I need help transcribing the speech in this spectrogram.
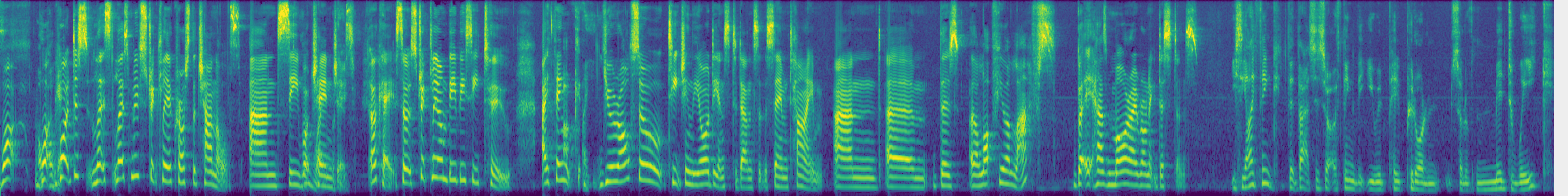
What oh, what okay. what does let's let's move strictly across the channels and see what oh, changes. Okay. okay. so strictly on BBC Two, I think uh, I, you're also teaching the audience to dance at the same time, and um, there's a lot fewer laughs, but it has more ironic distance. You see, I think that that's the sort of thing that you would put on sort of midweek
